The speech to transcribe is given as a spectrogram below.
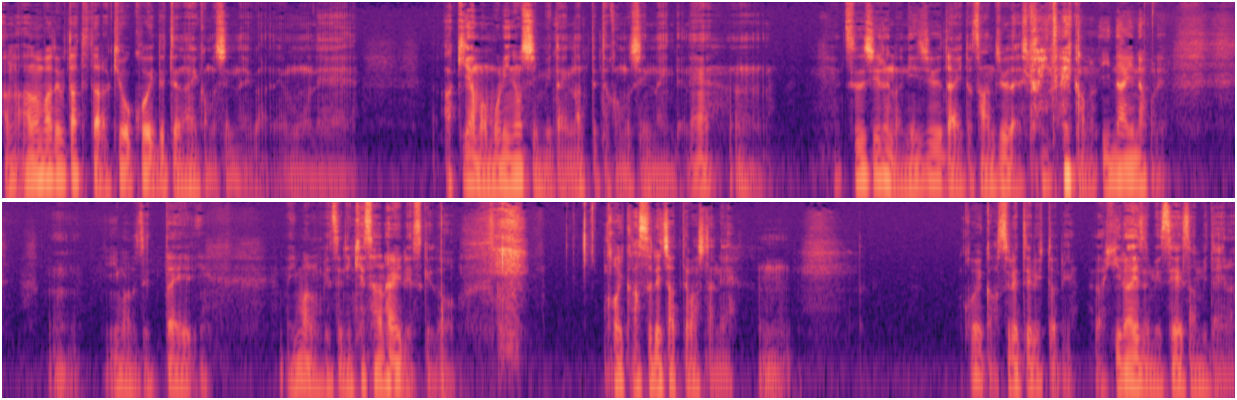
あのあの場で歌ってたら今日声出てないかもしんないからね。もうね秋山森之進みたいになってたかもしんないんでね。うん。通じるの20代と30代しかいないかも。いないなこれ。うん。今の絶対今の別に消さないですけど声かすれちゃってましたね。うん。声かすれてる人ね平泉成さんみたいな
